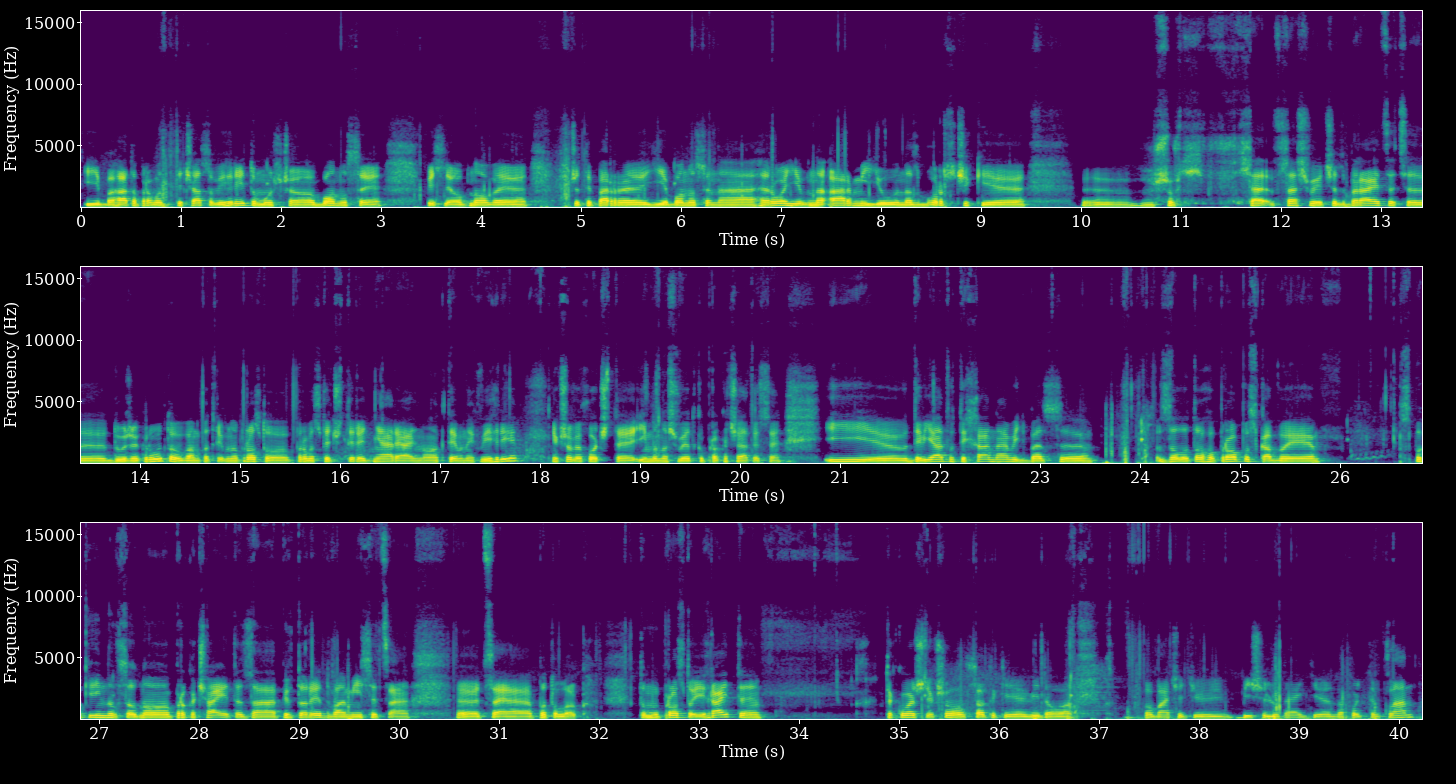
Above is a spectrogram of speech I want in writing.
і багато проводити часу в ігрі, тому що бонуси після обнови, що тепер є бонуси на героїв, на армію, на зборщики. е, Що все, все швидше збирається, це дуже круто. Вам потрібно просто провести 4 дня реально активних в ігрі, якщо ви хочете іменно швидко прокачатися. І 9 ТХ навіть без е, золотого пропуска ви спокійно все одно прокачаєте за півтори-два місяця е, це потолок. Тому просто іграйте. Також, якщо все-таки відео побачить більше людей, заходьте в клан.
